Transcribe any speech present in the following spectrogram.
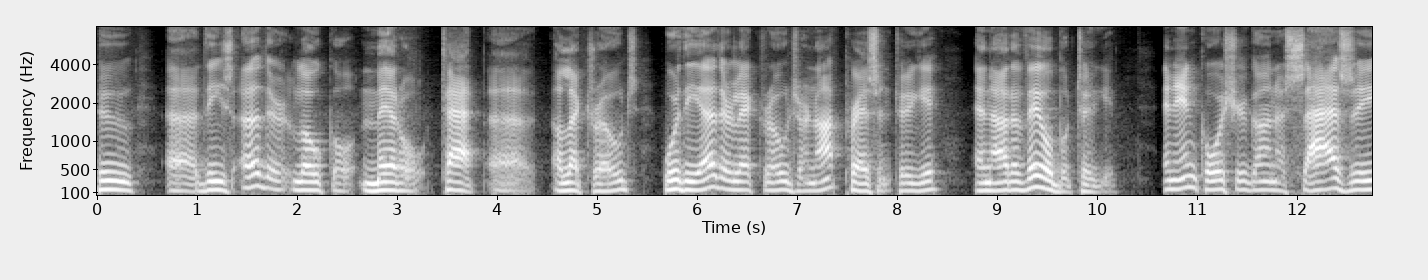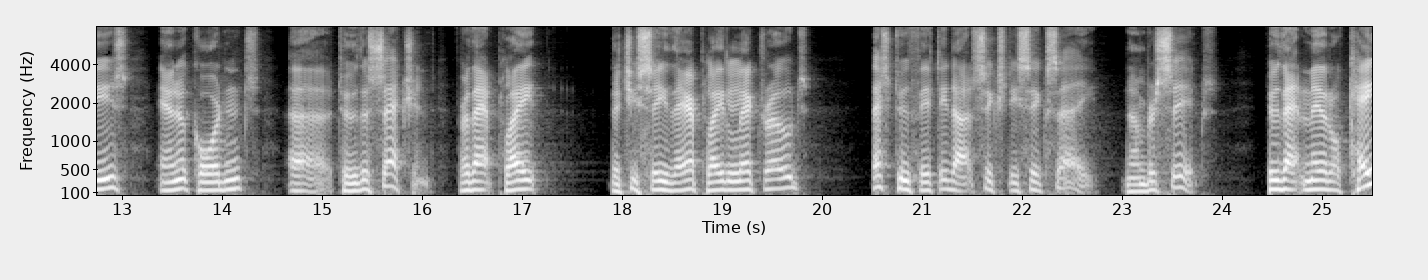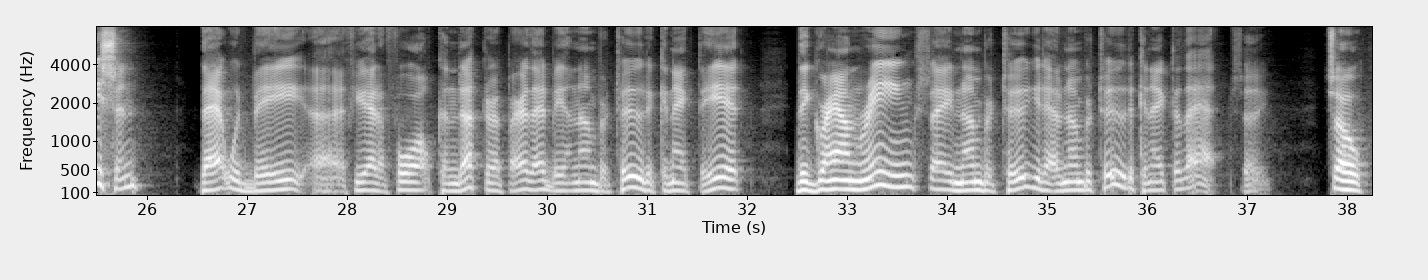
to uh, these other local metal type uh, electrodes where the other electrodes are not present to you and not available to you. And then, of course, you're going to size these in accordance uh, to the section. For that plate that you see there, plate electrodes, that's 250.66A, number six to that metal casing, that would be, uh, if you had a foil conductor up there, that'd be a number two to connect to it. The ground ring, say number two, you'd have number two to connect to that. See? So,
